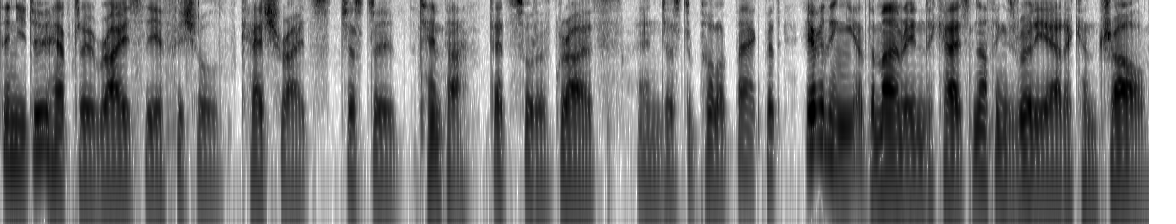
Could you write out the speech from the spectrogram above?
then you do have to raise the official cash rates just to temper that sort of growth and just to pull it back. But everything at the moment indicates nothing's really out of control.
